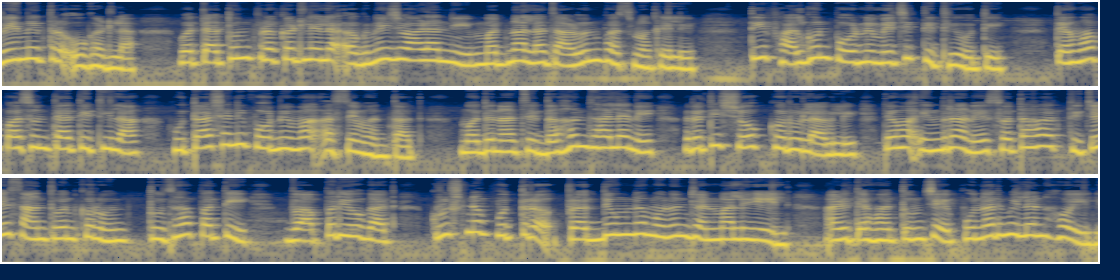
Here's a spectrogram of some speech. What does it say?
त्रिनेत्र उघडला व त्यातून प्रकटलेल्या अग्निज्वाळांनी मदनाला जाळून भस्म केले. ती फाल्गुन पौर्णिमेची तिथी होती. तेव्हापासून त्या तिथीला हुताशनी पौर्णिमा असे म्हणतात. मदनाचे दहन झाल्याने रती शोक करू लागली. तेव्हा इंद्राने स्वतः तिचे सांत्वन करून तुझा पती द्वापरयुगात कृष्णपुत्र प्रद्युम्न म्हणून जन्माला येईल आणि तेव्हा तुमचे पुनर्मिलन होईल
